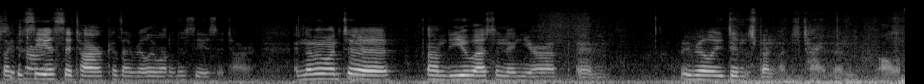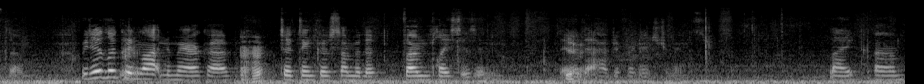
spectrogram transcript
so I could see a sitar because I really wanted to see a sitar, and then we went to um, the U.S. and then Europe, and we really didn't spend much time in all of them. We did look in Latin America Uh-huh. to think of some of the fun places in there Yeah. that have different instruments. Like, um,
